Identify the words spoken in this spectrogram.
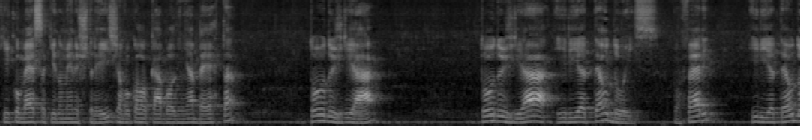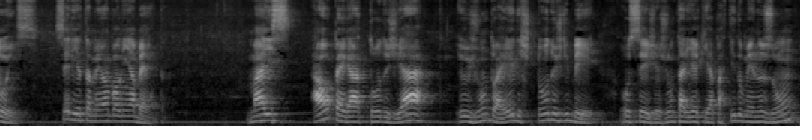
que começa aqui no menos 3, já vou colocar a bolinha aberta. Todos de A, todos de A iria até o 2. Confere? Iria até o 2. Seria também uma bolinha aberta. Mas ao pegar todos de A, eu junto a eles todos de B. Ou seja, juntaria aqui a partir do menos 1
